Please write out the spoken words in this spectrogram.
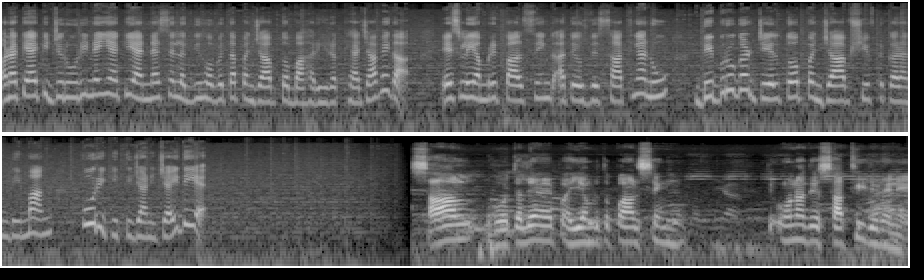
ਉਹਨਾਂ ਕਿਹਾ ਕਿ ਜ਼ਰੂਰੀ ਨਹੀਂ ਹੈ ਕਿ ਐਨਐਸਏ ਲੱਗੀ ਹੋਵੇ ਤਾਂ ਪੰਜਾਬ ਤੋਂ ਬਾਹਰ ਹੀ ਰੱਖਿਆ ਜਾਵੇਗਾ। ਇਸ ਲਈ ਅੰਮ੍ਰਿਤਪਾਲ ਸਿੰਘ ਅਤੇ ਉਸ ਦੇ ਸਾਥੀਆਂ ਨੂੰ ਡਿਬਰੂਗੜ੍ਹ ਜੇਲ੍ਹ ਤੋਂ ਪੰਜਾਬ ਸ਼ਿਫਟ ਕਰਨ ਦੀ ਮੰਗ ਪੂਰੀ ਕੀਤੀ ਜਾਣੀ ਚਾਹੀਦੀ ਹੈ। ਸਾਲ ਹੋ ਚੱਲਿਆ ਹੈ ਭਾਈ ਅੰਮ੍ਰਿਤਪਾਲ ਸਿੰਘ ਤੇ ਉਹਨਾਂ ਦੇ ਸਾਥੀ ਜਿਹੜੇ ਨੇ,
